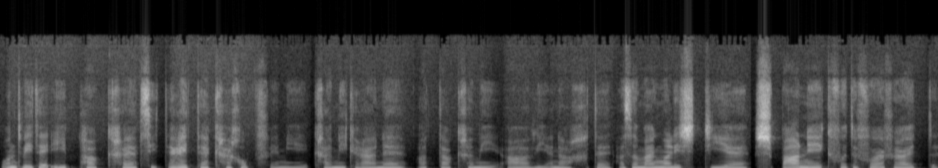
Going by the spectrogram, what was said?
und wieder einpacken. Seither hat er keine Kopfweh mehr, keine Migräneattacken mehr an Weihnachten. Also manchmal ist die Spannung von der Vorfreude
